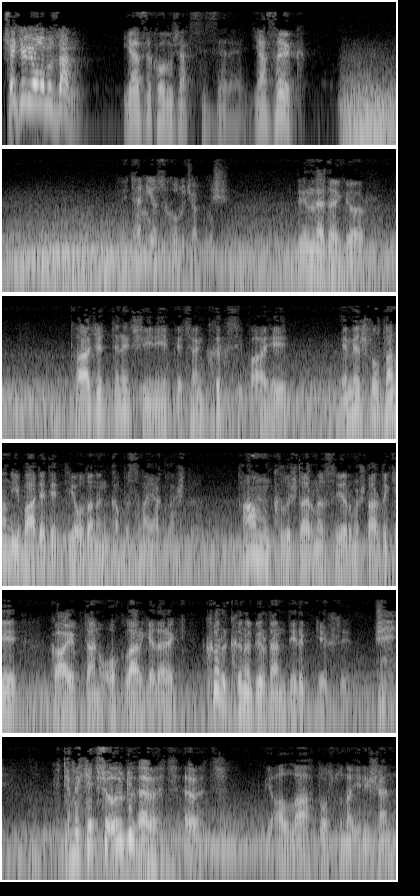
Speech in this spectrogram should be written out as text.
Çekil yolumuzdan. Yazık olacak sizlere. Yazık. Neden yazık olacakmış? Dinle de gör. Taceddin'i çiğneyip geçen 40 sipahi Emir Sultan'ın ibadet ettiği odanın kapısına yaklaştı. Tam kılıçlarını sıyırmışlardı ki gayipten oklar gelerek kırkını birden delip geçti. Demek hepsi öldü. Evet, evet. Bir Allah dostuna ilişen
